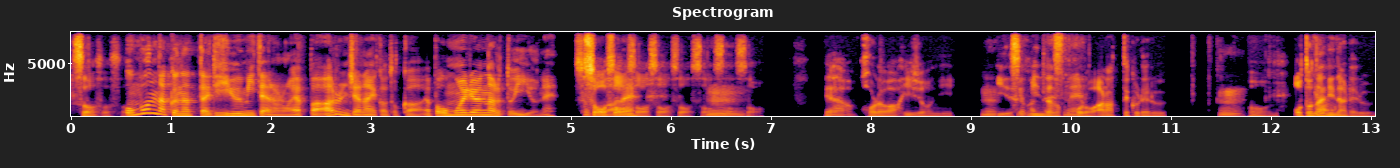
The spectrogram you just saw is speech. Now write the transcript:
そうそうそう。思んなくなった理由みたいなのはやっぱあるんじゃないかとか、やっぱ思えるようになるといいよね。そうそうう。そうそうそうそうそうそう。いや、これは非常にうんいいですよ。かったねみんなの心を洗ってくれる、うん。うん大人になれる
